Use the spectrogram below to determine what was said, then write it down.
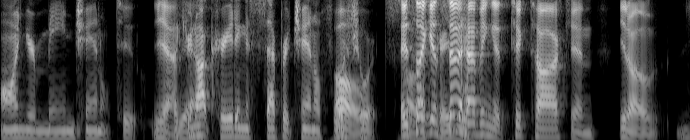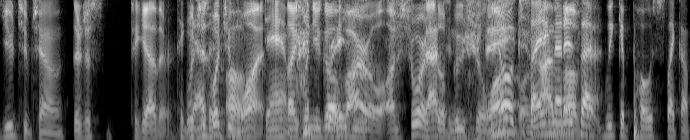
on your main channel too. Yeah. Like Yeah. you're not creating a separate channel for Oh. shorts. It's Oh, like that's instead of crazy. having a TikTok and you know YouTube channel, they're just together, which is what you Oh, want. damn, like when you go crazy. viral on Shorts, That's it'll boost your insane. you know how exciting that is that, that. we could post like a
